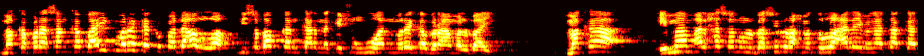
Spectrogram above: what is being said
Maka prasangka baik mereka kepada Allah disebabkan karena kesungguhan mereka beramal baik. Maka Imam Al-Hasanul Basri rahmatullah alaih mengatakan,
